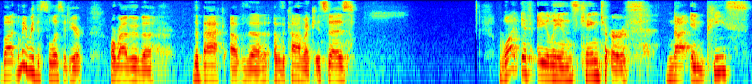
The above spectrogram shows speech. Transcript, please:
but let me read the solicit here, or rather the the back of the of the comic. It says, "What if aliens came to Earth not in peace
